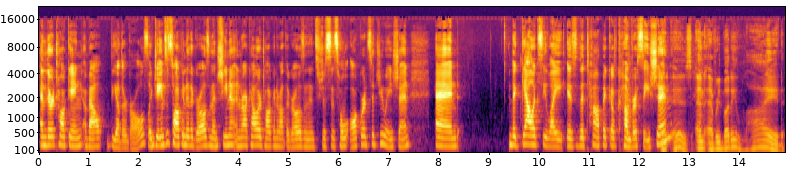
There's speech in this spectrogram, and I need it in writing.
And they're talking about the other girls. Like James is talking to the girls, and then Scheana and Raquel are talking about the girls, and it's just this whole awkward situation. And the galaxy light is the topic of conversation. It is, and everybody lied.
